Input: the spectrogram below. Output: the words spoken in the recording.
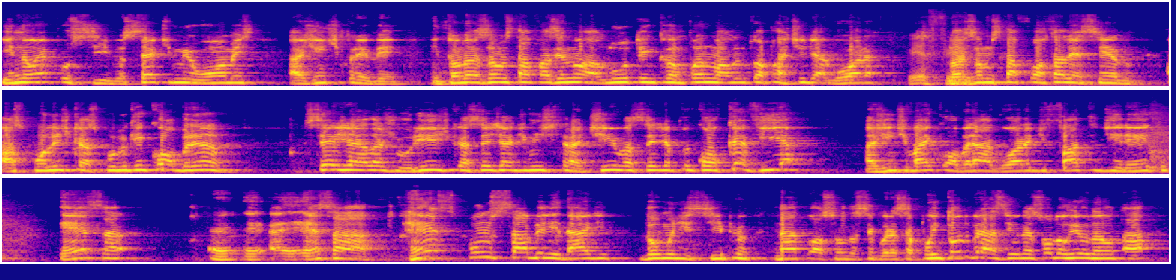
E não é possível, 7 mil homens a gente prevê. Então nós vamos estar fazendo uma luta, encampando uma luta a partir de agora. Perfeito. Nós vamos estar fortalecendo as políticas públicas e cobrando, seja ela jurídica, seja administrativa, seja por qualquer via, a gente vai cobrar agora de fato e direito essa é, é, é, essa responsabilidade do município na atuação da segurança pública. Em todo o Brasil, não é só do Rio, não, tá?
